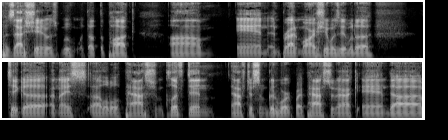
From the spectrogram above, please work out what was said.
possession, it was movement without the puck, um, and and Brad Marchand was able to take a, a nice uh, little pass from Clifton after some good work by Pastrnak, and uh,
